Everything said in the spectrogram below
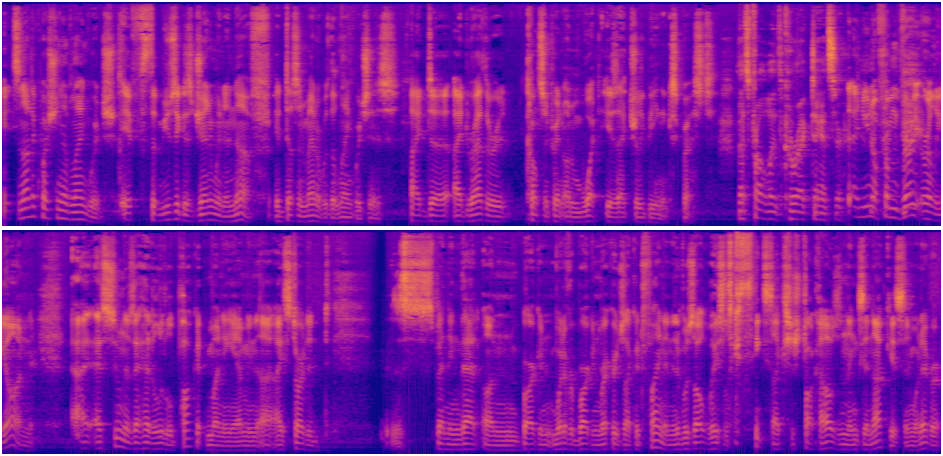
It's not a question of language. If the music is genuine enough, it doesn't matter what the language is. I'd uh, I'd rather concentrate on what is actually being expressed. That's probably the correct answer. And you know, from very early on, I, as soon as I had a little pocket money, I mean, I, I started spending that on bargain whatever bargain records I could find, and it was always like things like Stockhausen and Xenakis and whatever.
